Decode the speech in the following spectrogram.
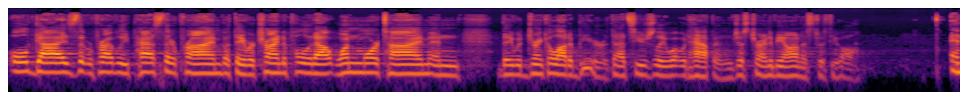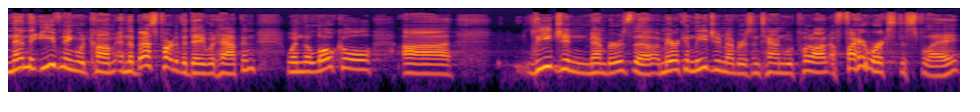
old guys that were probably past their prime, but they were trying to pull it out one more time, and they would drink a lot of beer. That's usually what would happen, just trying to be honest with you all. And then the evening would come, and the best part of the day would happen when the local uh, Legion members, the American Legion members in town, would put on a fireworks display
